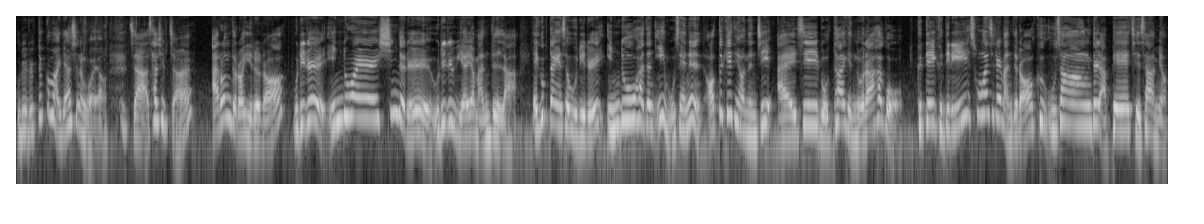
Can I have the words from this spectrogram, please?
우리를 뜨끔하게 하시는 거예요. 자, 40절. 아론 들어 이르러 우리를 인도할 신들을 우리를 위하여 만들라 애굽 땅에서 우리를 인도하던 이 모세는 어떻게 되었는지 알지 못하겠노라 하고 그때 그들이 송아지를 만들어 그 우상들 앞에 제사하며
